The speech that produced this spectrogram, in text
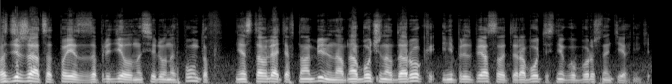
воздержаться от поезда за пределы населенных пунктов, не оставлять автомобили на, на обочинах дорог и не препятствовать работе снегоуборочной техники.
